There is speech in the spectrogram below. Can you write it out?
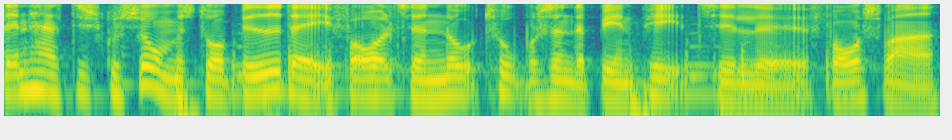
den her diskussion med Stor Bededag i forhold til at nå 2% af BNP til øh, forsvaret.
